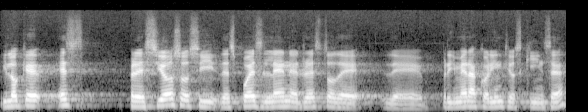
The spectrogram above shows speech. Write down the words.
Y lo que es precioso si después leen el resto de, de 1 Corintios 15,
